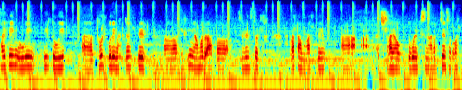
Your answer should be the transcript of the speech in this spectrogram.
соёлын өвийн бие төвийг төрөл бүрийн материал дээр хэрхэн ямар одоо сэргээн засварлах хадгалт хамгаалтын ажиллагаа явагддаг вэ гэсэн арга зүйн сургалт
